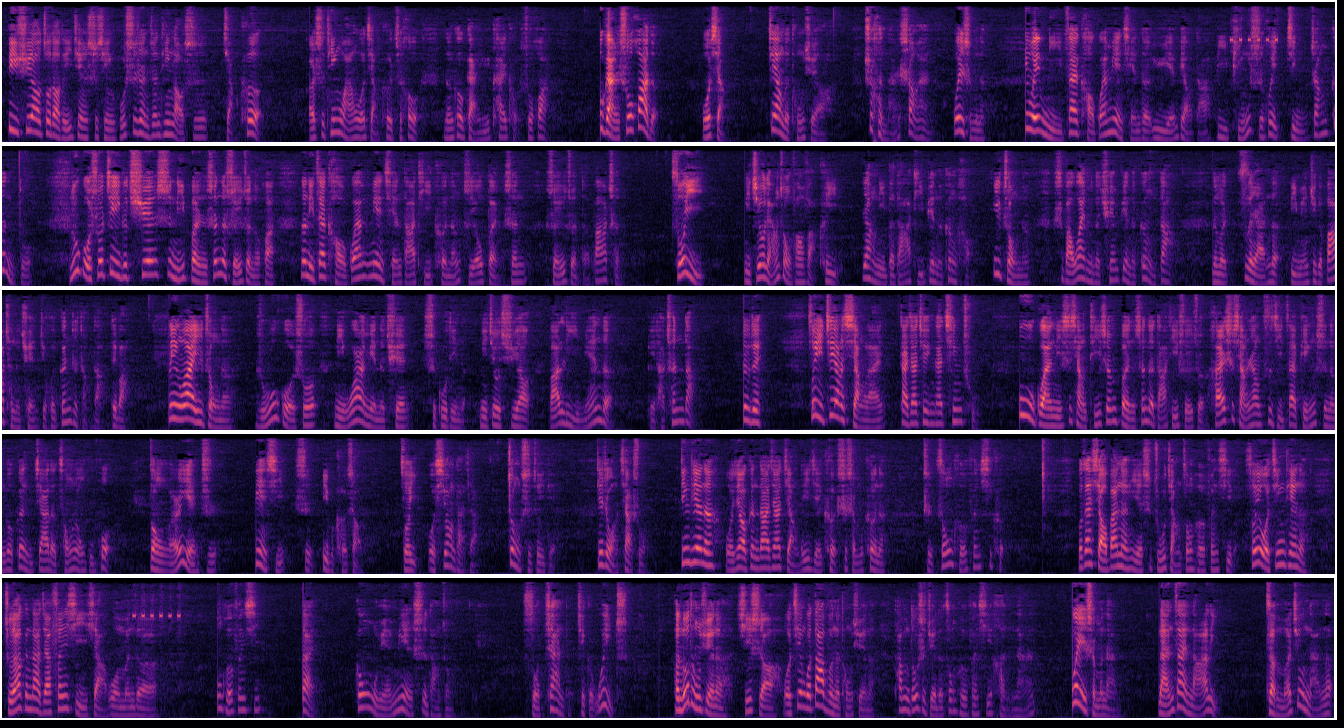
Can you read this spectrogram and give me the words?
必须要做到的一件事情，不是认真听老师讲课，而是听完我讲课之后，能够敢于开口说话。不敢说话的，我想这样的同学啊，是很难上岸的。为什么呢？因为你在考官面前的语言表达，比平时会紧张更多。如果说这个圈是你本身的水准的话，那你在考官面前答题可能只有本身水准的八成。所以你只有两种方法可以让你的答题变得更好，一种呢是把外面的圈变得更大，那么自然的里面这个八成的圈就会跟着长大，对吧？另外一种呢，如果说你外面的圈是固定的，你就需要把里面的给它撑大。对不对？所以这样想来，大家就应该清楚，不管你是想提升本身的答题水准，还是想让自己在平时能够更加的从容不迫，总而言之，练习是必不可少的。所以我希望大家重视这一点。接着往下说，今天呢，我就要跟大家讲的一节课是什么课呢？是综合分析课。我在小班呢也是主讲综合分析的，所以我今天呢。主要跟大家分析一下我们的综合分析在公务员面试当中所占的这个位置。很多同学呢，其实啊，我见过大部分的同学呢，他们都是觉得综合分析很难。为什么难？难在哪里？怎么就难了？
